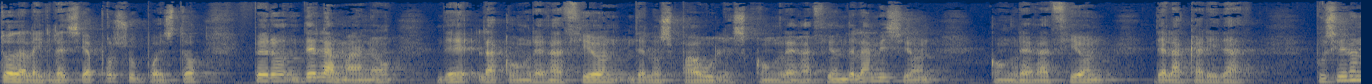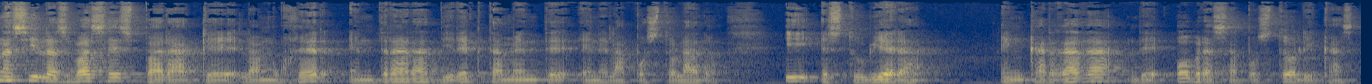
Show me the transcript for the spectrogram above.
toda la Iglesia, por supuesto, pero de la mano de la congregación de los paules, congregación de la misión, congregación de la caridad. Pusieron así las bases para que la mujer entrara directamente en el apostolado y estuviera encargada de obras apostólicas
